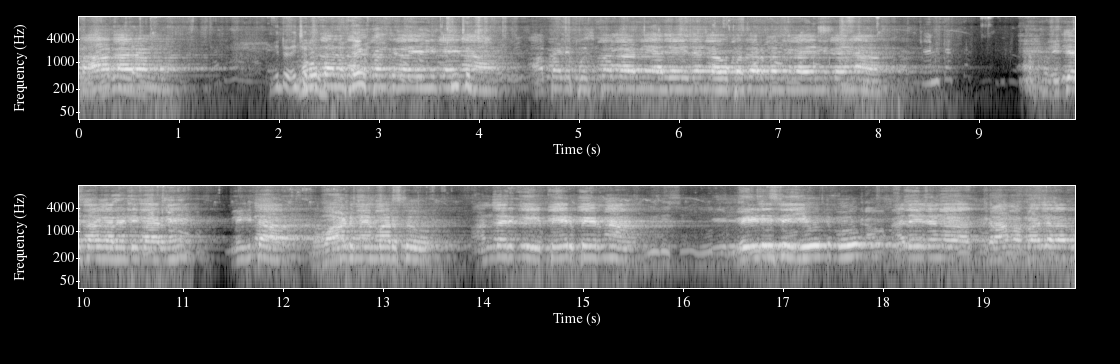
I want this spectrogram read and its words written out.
సహకారం. నూతన సర్పంచ్గా ఎన్నికైన అప్పటి పుష్ప గారిని అదే విధంగా ఉప సర్పంచ్గా ఎన్నికైన విద్యాసాగర్ రెడ్డి గారిని మిగతా వార్డు మెంబర్స్ అందరికీ పేరు పేరున వీడిసి యూత్కు అదేవిధంగా గ్రామ ప్రజలకు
